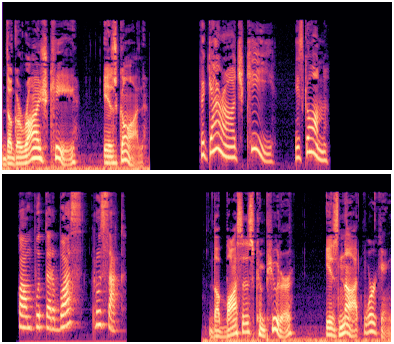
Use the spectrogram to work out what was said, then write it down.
The garage key is gone. The garage key is gone. Komputer bos rusak. The boss's computer is not working.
